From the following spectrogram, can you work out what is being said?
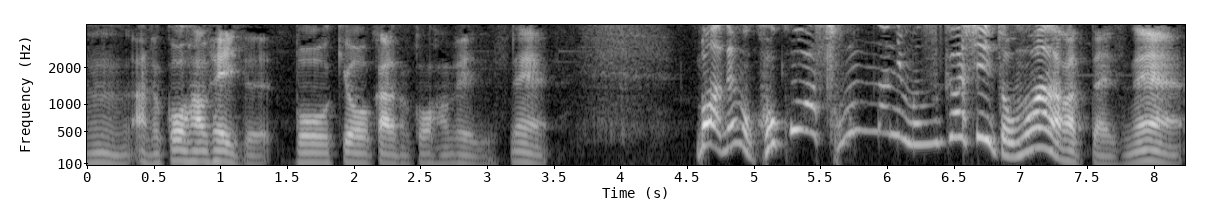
うん、あの後半フェーズ、望郷からの後半フェーズですね。まあでもここはそんなに難しいと思わなかったですね。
